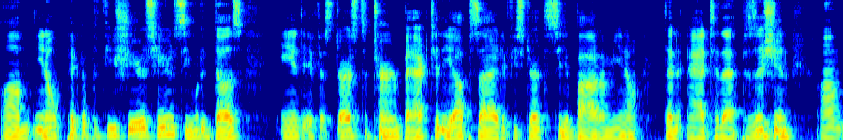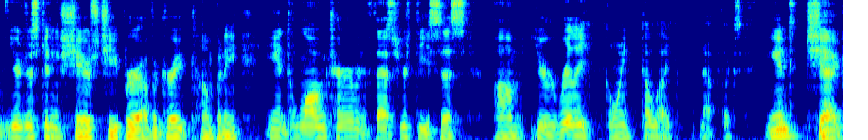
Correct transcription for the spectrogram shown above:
Um, you know, pick up a few shares here and see what it does. And if it starts to turn back to the upside, if you start to see a bottom, you know, then add to that position. Um, you're just getting shares cheaper of a great company. And long term, if that's your thesis, um, you're really going to like Netflix. And Chegg.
